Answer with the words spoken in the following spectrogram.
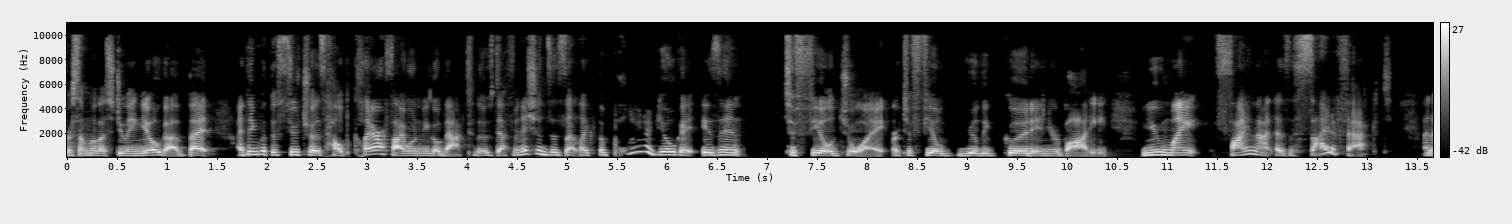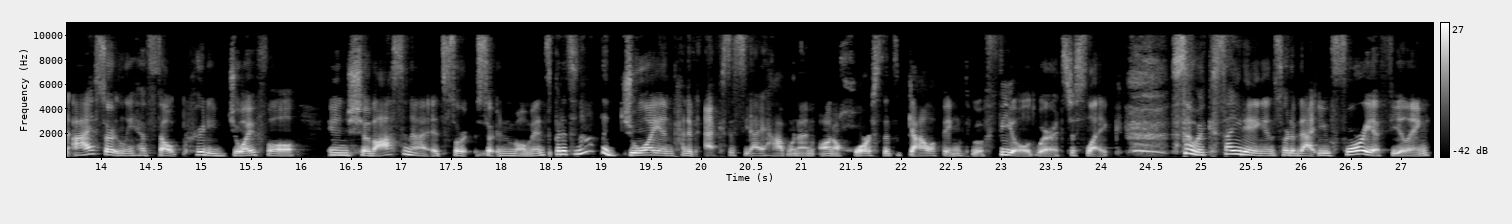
for some of us doing yoga. But I think what the sutras help clarify when we go back to those definitions is that like the point of yoga isn't to feel joy or to feel really good in your body. You might find that as a side effect. And I certainly have felt pretty joyful in Shavasana at certain moments, but it's not the joy and kind of ecstasy I have when I'm on a horse that's galloping through a field where it's just like so exciting and sort of that euphoria feeling.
